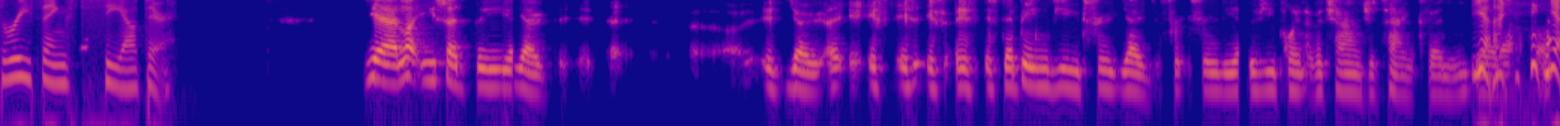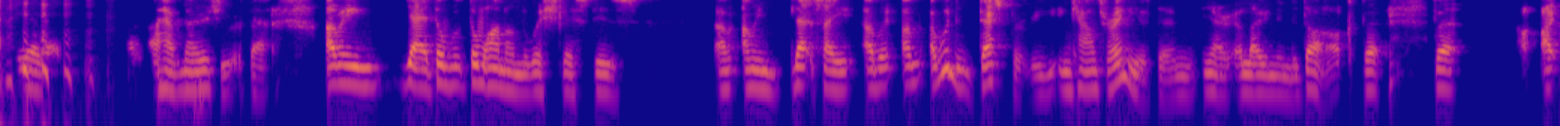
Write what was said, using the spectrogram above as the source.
three things to see out there. Yeah. Like you said, the, you know, uh, it, you know, if, if if if they're being viewed through you know through, the, the viewpoint of a Challenger tank, then yeah, that, that, yeah. yeah I have no issue with that. I mean, yeah, the the one on the wish list is. I, mean, let's say I wouldn't desperately encounter any of them, you know, alone in the dark, but but I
